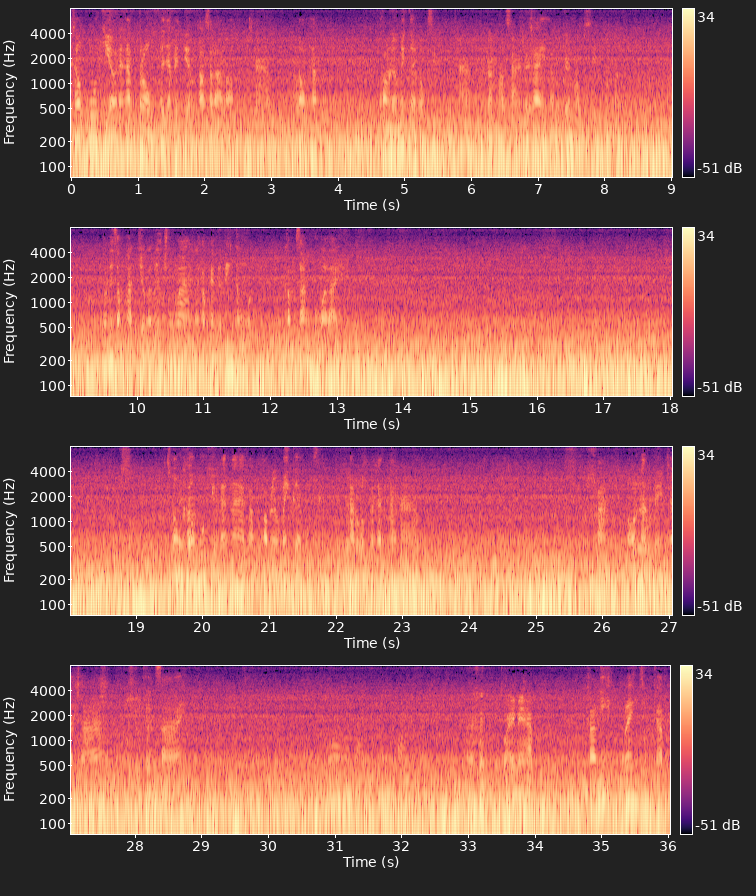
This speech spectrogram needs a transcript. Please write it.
เข้าคู่เขียวนะครับ ตรงเพื่อจะไปเตรียมเข้าสลาล็อกครับตรงครับ ความเร็วไม่เกิน 60 ครับแล้วก็เข้าสายเลยใช่ครับ ไม่เกินหกสิบนะครับตอนนี้สัมผัสเกี่ยวกับเรื่องช่วงล่างนะครับ handling ทั้งหมดคำสั่งพวงมาลัยตรงเข้าคู่เขียวด้านหน้าครับ ความเร็วไม่เกิน 60หักหลบกระทันหันครับฝั่งโน้นหลังเบรกช้าๆชิวเทิร์นซ้าย ไหวไหมครับ คราวนี้เร่งสุดครับ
